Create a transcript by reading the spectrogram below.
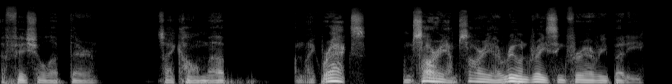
official up there." So I call him up. I'm like, "Rex, I'm sorry. I'm sorry. I ruined racing for everybody."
